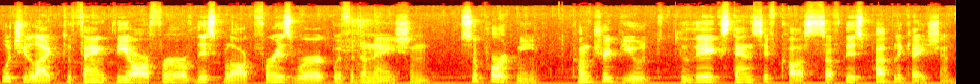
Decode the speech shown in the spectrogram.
Would you like to thank the author of this blog for his work with a donation? Support me. Contribute to the extensive costs of this publication.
